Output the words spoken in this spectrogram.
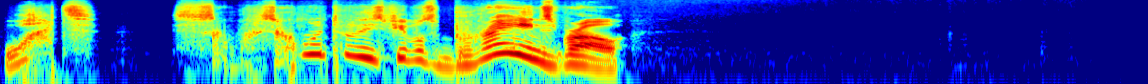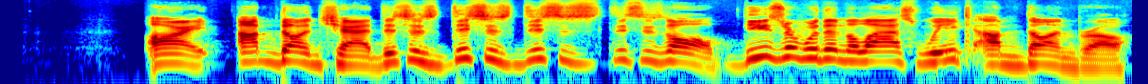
What? What's going through these people's brains, bro? All right, I'm done, Chad. This is this is this is this is all. These are within the last week. I'm done, bro.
